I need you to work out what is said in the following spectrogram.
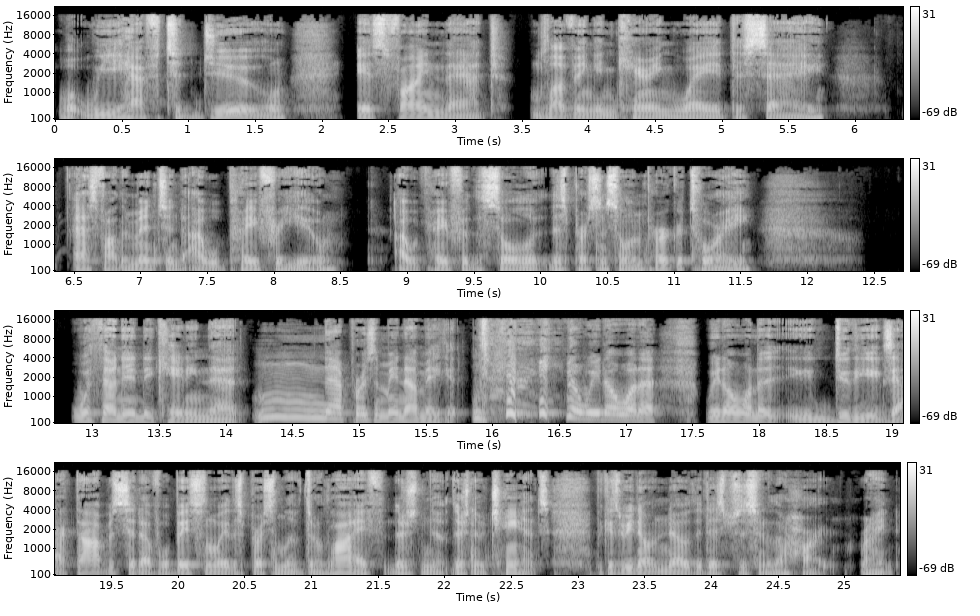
what we have to do is find that loving and caring way to say, as Father mentioned, I will pray for you. I will pray for the soul, this person's soul in purgatory without indicating that mm, that person may not make it. you know, we don't want to we don't want to do the exact opposite of well, based on the way this person lived their life, there's no there's no chance because we don't know the disposition of their heart, right?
